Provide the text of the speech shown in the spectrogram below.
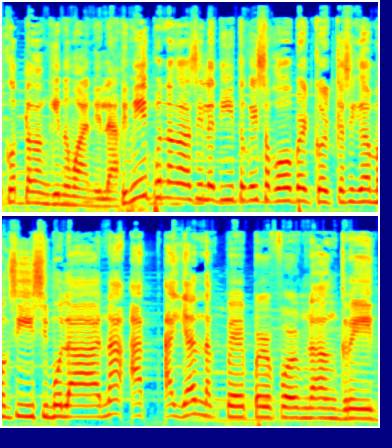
ikot lang ang ginawa nila. Tinipon na nga sila dito guys sa covered court kasi nga magsisimula na at ayan, nagpe-perform na ang grade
